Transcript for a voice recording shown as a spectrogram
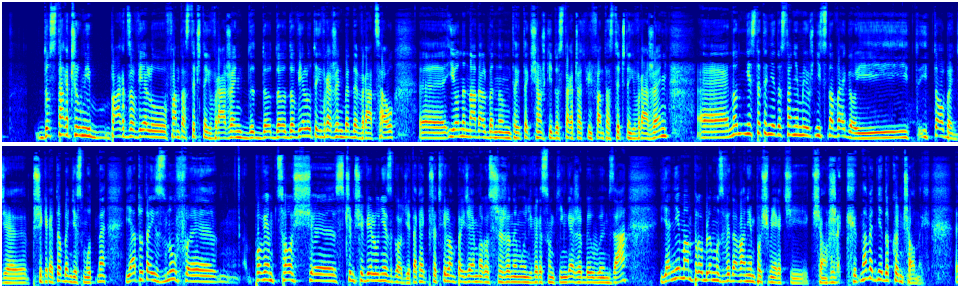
Dostarczył mi bardzo wielu fantastycznych wrażeń. Do, do, do wielu tych wrażeń będę wracał e, i one nadal będą, te, te książki, dostarczać mi fantastycznych wrażeń. E, no niestety nie dostaniemy już nic nowego i, i, i to będzie przykre, to będzie smutne. Ja tutaj znów e, powiem coś, e, z czym się wielu nie zgodzi. Tak jak przed chwilą powiedziałem o rozszerzonym uniwersum Kinga, że byłbym za. Ja nie mam problemu z wydawaniem po śmierci książek, nawet niedokończonych. E,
